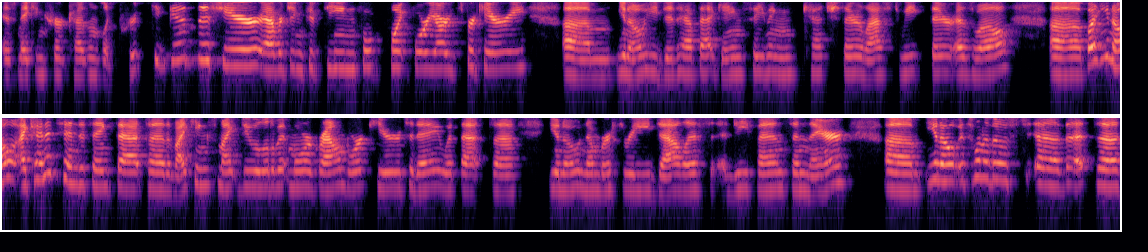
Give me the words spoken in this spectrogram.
is making Kirk Cousins look pretty good this year, averaging 15.4 yards per carry. Um, you know, he did have that game saving catch there last week there as well. Uh, but, you know, I kind of tend to think that uh, the Vikings might do a little bit more groundwork here today with that, uh, you know, number three Dallas defense in there. Um, you know, it's one of those uh, that uh,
